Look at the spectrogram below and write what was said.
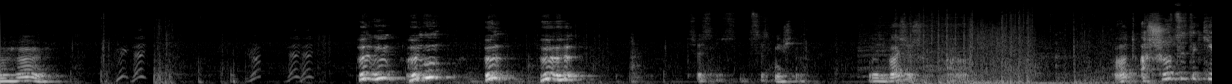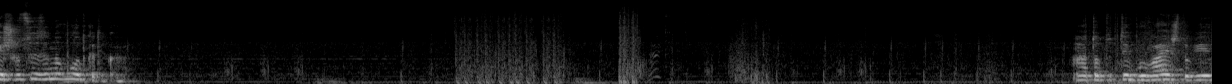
Угу. Це, це смішно. Ось бачиш? От, а що це таке? Що це за наводка така? А, тобто ти вбиваєш, тобі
